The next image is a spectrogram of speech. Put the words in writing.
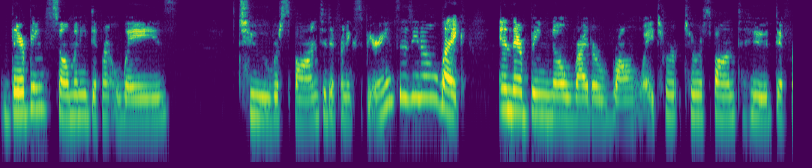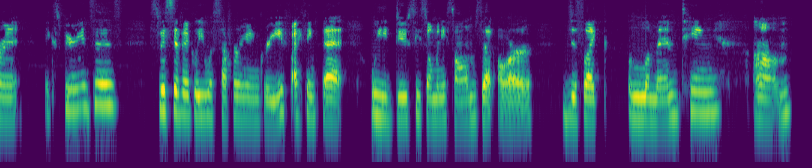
there being so many different ways to respond to different experiences, you know, like, and there being no right or wrong way to, to respond to different experiences, specifically with suffering and grief. I think that we do see so many Psalms that are just like lamenting um,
